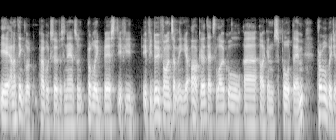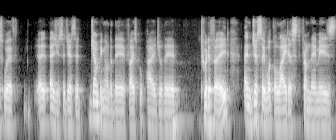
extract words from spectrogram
Yeah, and I think look, public service announcement probably best if you if you do find something, you go, oh, okay, that's local, uh, I can support them. Probably just worth, uh, as you suggested, jumping onto their Facebook page or their Twitter feed and just see what the latest from them is,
